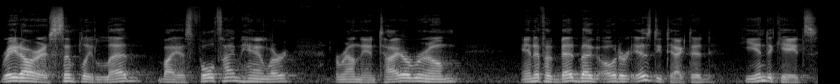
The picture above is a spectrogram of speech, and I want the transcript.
Radar is simply led by his full-time handler around the entire room, and if a bedbug odor is detected, he indicates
